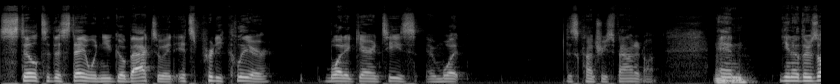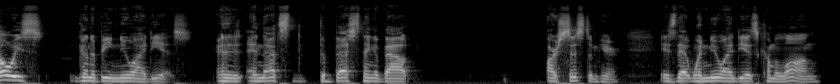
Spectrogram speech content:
still to this day when you go back to it it's pretty clear what it guarantees and what this country's founded on. And you know there's always going to be new ideas. And and that's the best thing about our system here is that when new ideas come along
